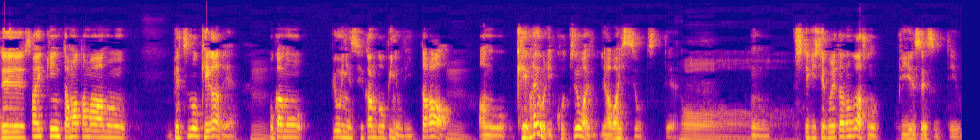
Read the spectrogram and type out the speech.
で、最近たまたまあの、別の怪我で、うん、他の病院にセカンドオピニオンで行ったら、うん。あの、怪我よりこっちの方がやばいっすよ、つって。うん。指摘してくれたのが、その PSS っていう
